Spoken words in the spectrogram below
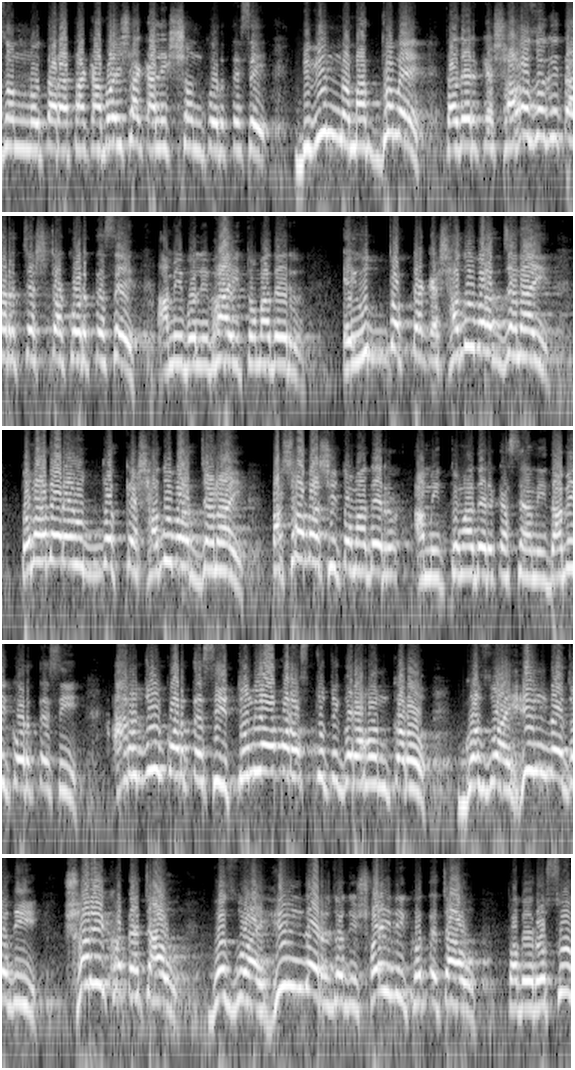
জন্য তারা টাকা পয়সা কালেকশন করতেছে। বিভিন্ন মাধ্যমে তাদেরকে সহযোগিতার চেষ্টা করতেছে। আমি বলি, ভাই, তোমাদের এই উদ্যোগটাকে সাধুবাদ জানাই। তোমাদের এই উদ্যোগকে সাধুবাদ জানাই। পাশাপাশি তোমাদের আমি তোমাদের কাছে আমি দাবি করতেছি, আরজু করতেছি, তুমিও প্রস্তুতি গ্রহণ করো। গজওয়াই হিন্দে যদি শরিক হতে চাও, গজওয়াই হিন্দের যদি সৈনিক হতে চাও, তবে রসুল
